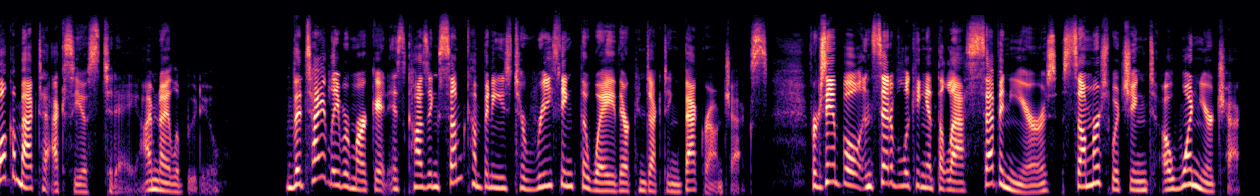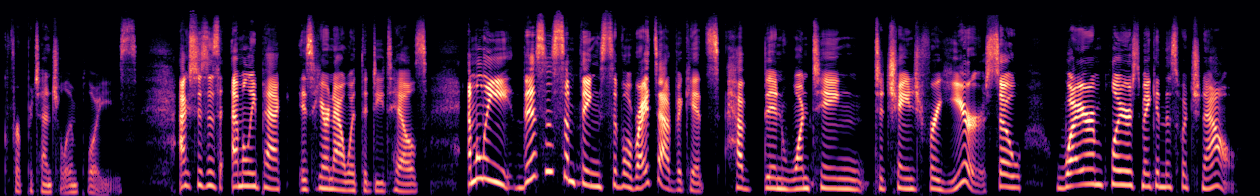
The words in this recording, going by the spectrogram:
Welcome back to Axios Today. I'm Niala Boodhoo. The tight labor market is causing some companies to rethink the way they're conducting background checks. For example, instead of looking at the last seven years, some are switching to a one year check for potential employees. Axios' Emily Peck is here now with the details. Emily, this is something civil rights advocates have been wanting to change for years. So, why are employers making the switch now?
